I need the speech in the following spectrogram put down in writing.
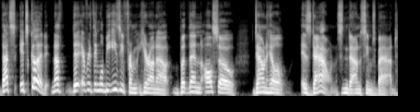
that's it's good. Not, everything will be easy from here on out, but then also downhill is down. and Down seems bad.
